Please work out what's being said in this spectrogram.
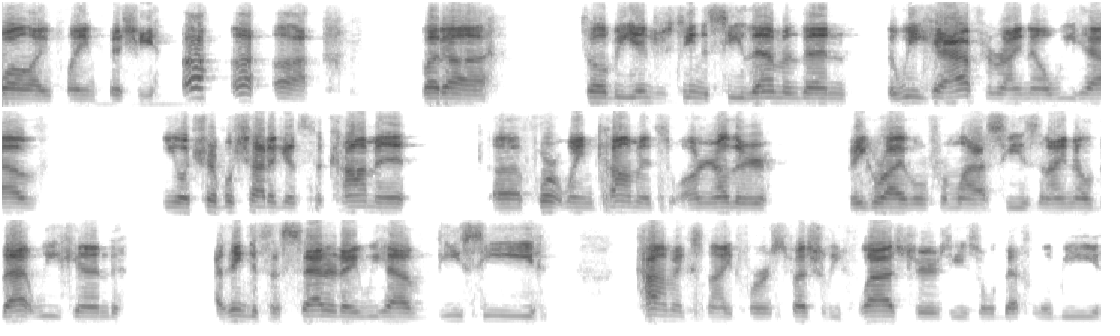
Walleye playing fishy. but uh, so it'll be interesting to see them. And then the week after, I know we have you know a triple shot against the Komet, uh, Fort Wayne Komets, or another big rival from last season. I know that weekend. I think it's a Saturday. We have DC comics night for especially Flash jerseys will definitely be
